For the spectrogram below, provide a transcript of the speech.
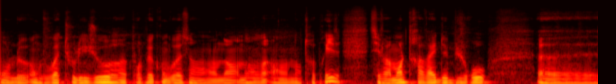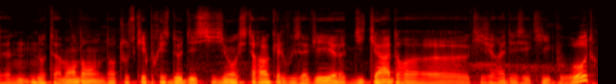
on, le, on le voit tous les jours pour le peu qu'on bosse en, en- en- en entreprise, c'est vraiment le travail de bureau. Euh, notamment dans, tout ce qui est prise de décision, etc., auquel vous aviez euh, 10 cadres euh, qui géraient des équipes ou autres.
